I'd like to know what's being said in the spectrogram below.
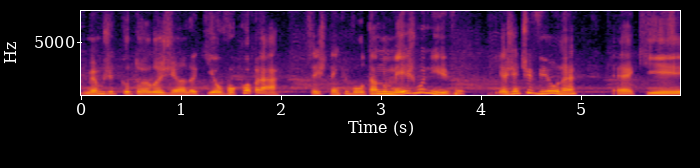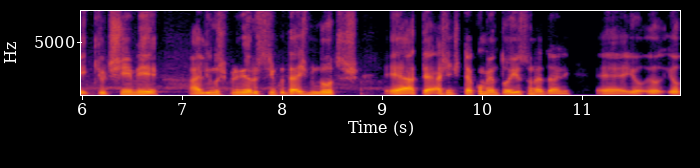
do mesmo jeito que eu tô elogiando aqui, eu vou cobrar. Vocês têm que voltar no mesmo nível. E a gente viu, né? É, que, que o time ali nos primeiros 5, 10 minutos. É, até, a gente até comentou isso, né, Dani? É, eu, eu,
